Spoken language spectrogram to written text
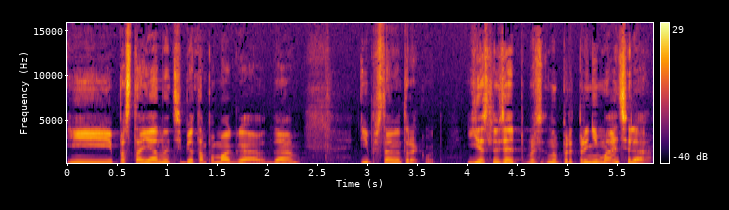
и постоянно тебе там помогают, да, и постоянно трекают. Если взять ну, предпринимателя,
